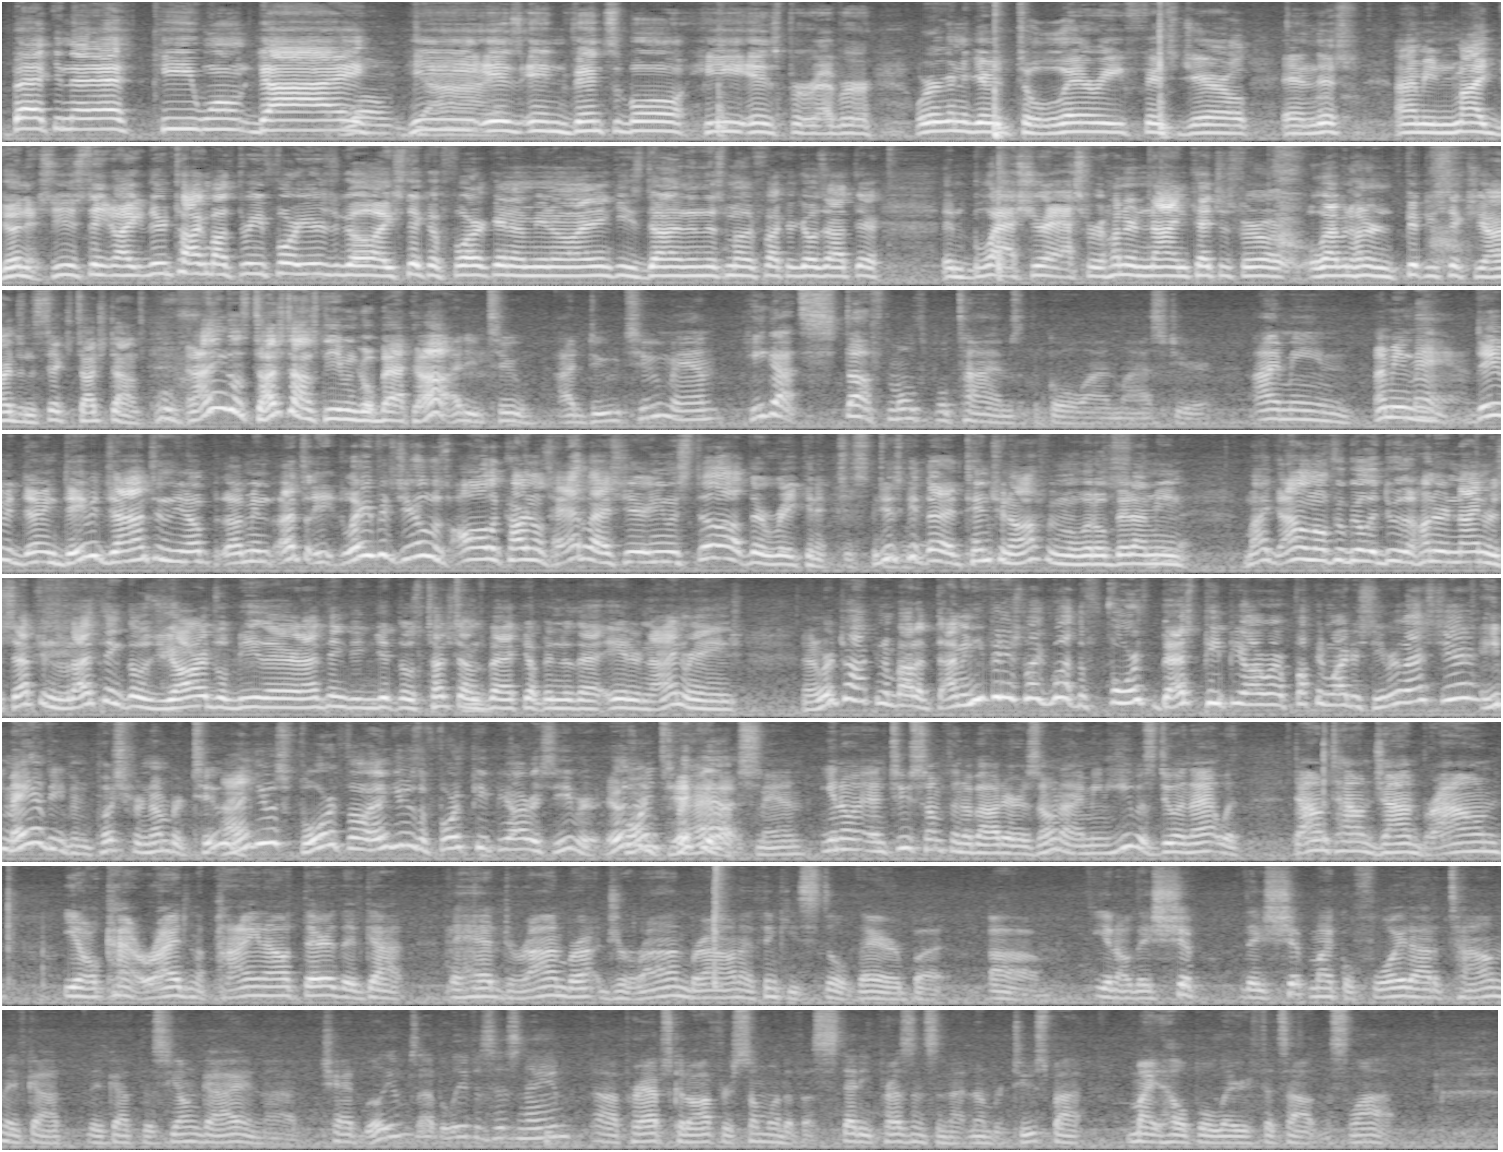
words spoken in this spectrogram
back in that ass. He won't die. Won't he die. is invincible. He is forever. We're gonna give it to Larry Fitzgerald, and this. I mean, my goodness, you just think like they're talking about three, four years ago. I stick a fork in him, you know. I think he's done, and this motherfucker goes out there and blasts your ass for 109 catches for 1156 yards and six touchdowns. And I think those touchdowns can even go back up. I do too. I do too, man. He got stuffed multiple times at the goal line last year. I mean, I mean, Man. David. I mean, David Johnson. You know, I mean, that's Larry Fitzgerald was all the Cardinals had last year, and he was still out there raking it. Just Just, just doing get that attention off him a little bit. I mean, Mike, I don't know if he'll be able to do the 109 receptions, but I think those yards will be there, and I think you can get those touchdowns mm. back up into that eight or nine range. And we're talking about a. I mean, he finished like what the fourth best PPR fucking wide receiver last year. he may have even pushed for number two. I think he was fourth though. I think he was the fourth PPR receiver. It was points ridiculous, perhaps, man. You know, and to something about Arizona. I mean, he was doing that with downtown John Brown. You know, kind of riding the pine out there. They've got they had Duran Brown, Jaron Brown. I think he's still there, but um, you know they ship they ship Michael Floyd out of town. They've got they've got this young guy and uh, Chad Williams, I believe is his name. Uh, perhaps could offer somewhat of a steady presence in that number two spot. Might help old Larry Fitz out in the slot.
